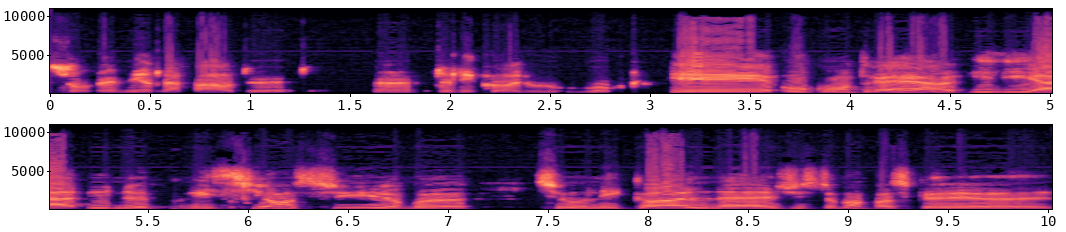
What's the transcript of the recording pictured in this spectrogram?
survenir de la part de, l'école ou, autre. Et au contraire, il y a une pression sur euh, sur l'école euh, justement parce que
